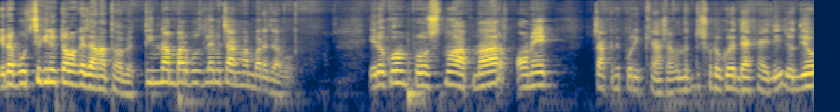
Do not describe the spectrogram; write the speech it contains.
এটা বুঝছি কিনা একটু আমাকে জানাতে হবে। তিন নাম্বার বুঝলে আমি চার নাম্বারে যাব। এরকম প্রশ্ন আপনার অনেক চাকরি পরীক্ষায় আসে। আমাদের একটু ছোটো করে দেখাই দিই। যদিও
